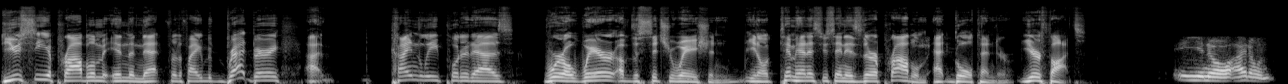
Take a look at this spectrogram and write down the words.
do you see a problem in the net for the Fighting? Brad Berry uh, kindly put it as we're aware of the situation. You know, Tim Hennessy saying, "Is there a problem at goaltender?" Your thoughts? you know, I don't.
